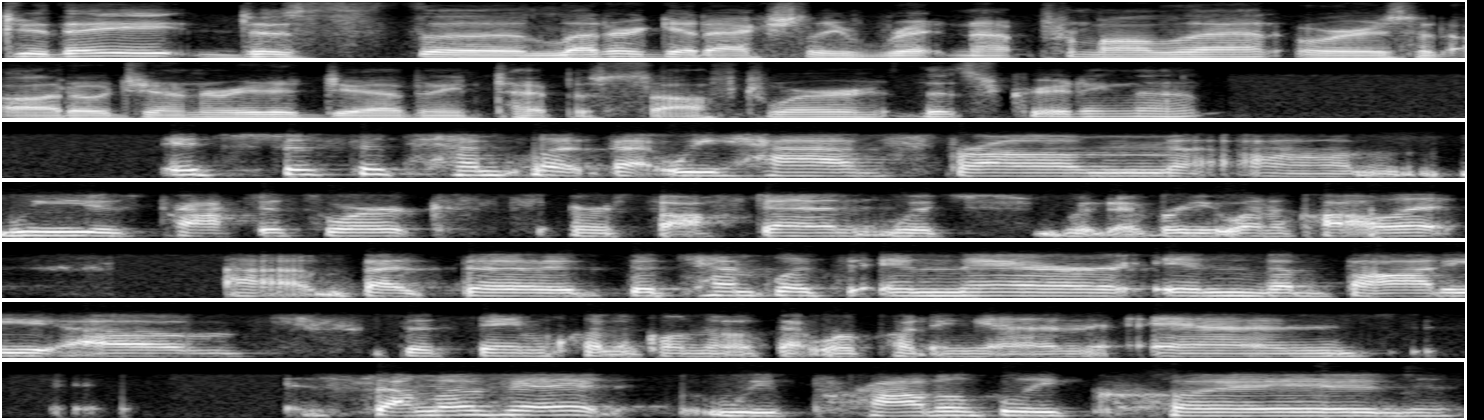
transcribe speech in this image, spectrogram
do they? Does the letter get actually written up from all that, or is it auto-generated? Do you have any type of software that's creating that? It's just a template that we have from, um, we use PracticeWorks or SoftDent, which whatever you want to call it. Uh, but the, the template's in there in the body of the same clinical note that we're putting in. And some of it we probably could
